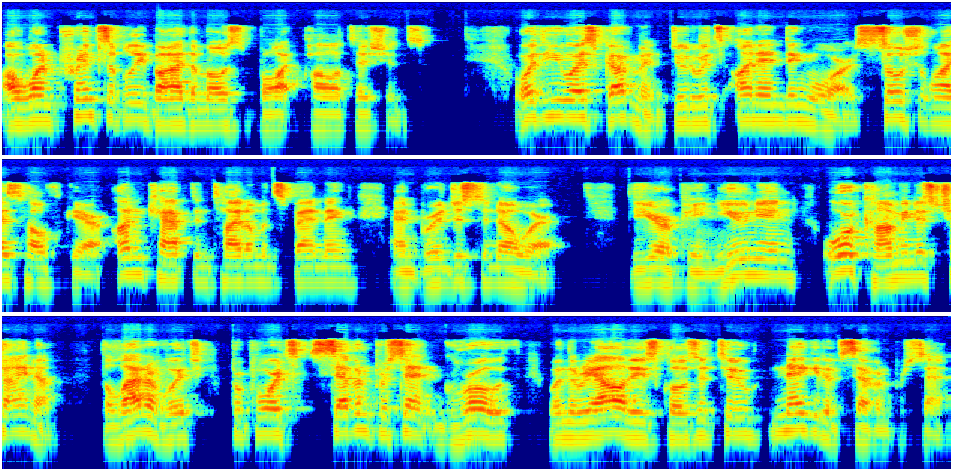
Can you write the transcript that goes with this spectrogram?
are won principally by the most bought politicians or the U.S. government due to its unending wars, socialized healthcare, uncapped entitlement spending, and bridges to nowhere, the European Union, or Communist China, the latter of which purports 7% growth when the reality is closer to negative 7%,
